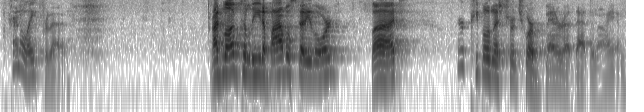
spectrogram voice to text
It's kind of late for that. I'd love to lead a Bible study, Lord, but there are people in this church who are better at that than I am.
